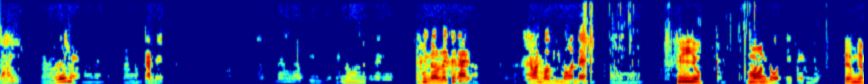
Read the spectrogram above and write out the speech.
ได้นั่งเลยแหละ นั่งนำกันเลยนั่งแล้วกินนอนเลยก็ได้นอนเลยก็ได้นอนบ่มีหมอนเด้มีอยู่หมอนไม่โหลดได้เต้นอยู่เต็มอยู่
